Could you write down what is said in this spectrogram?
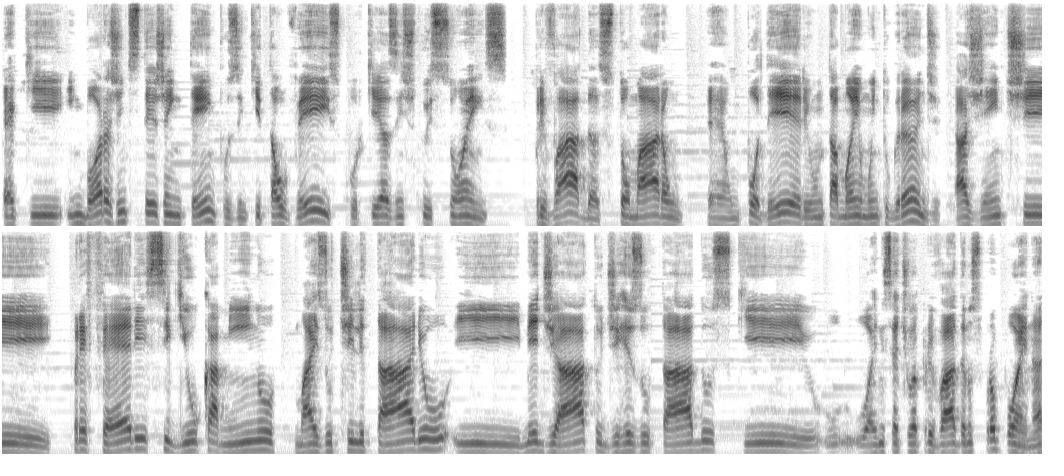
é que, embora a gente esteja em tempos em que talvez porque as instituições privadas tomaram é, um poder e um tamanho muito grande, a gente prefere seguir o caminho mais utilitário e imediato de resultados que o, a iniciativa privada nos propõe, né?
